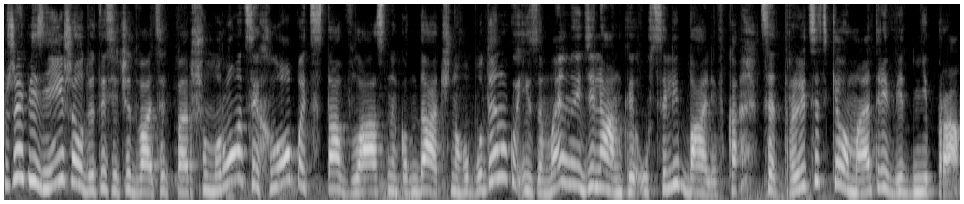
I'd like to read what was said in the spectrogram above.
Вже пізніше, у 2021 році, хлопець став власником дачного будинку і земельної ділянки у селі Балівка. Це 30 кілометрів від Дніпра.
